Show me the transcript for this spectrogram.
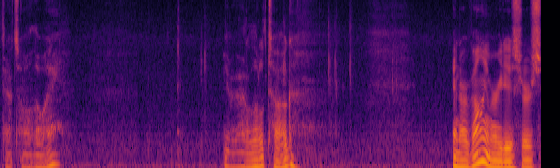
Think that's all the way. Give that a little tug. And our volume reducers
